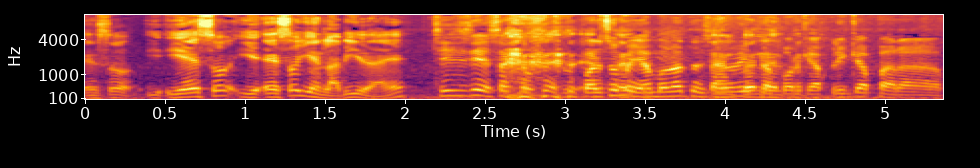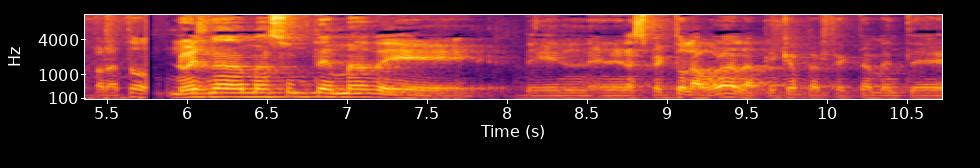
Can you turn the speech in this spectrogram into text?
Eso, y, y eso, y eso y en la vida, ¿eh? Sí, sí, sí, exacto. Por eso me llamó la atención ahorita, porque aplica para, para todo. No es nada más un tema de, de- en, en el aspecto laboral, aplica perfectamente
